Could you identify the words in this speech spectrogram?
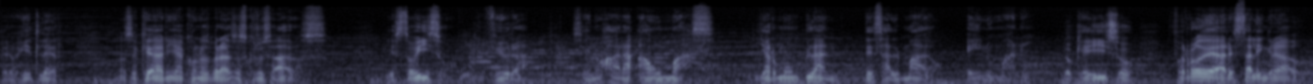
Pero Hitler no se quedaría con los brazos cruzados, y esto hizo que Führer se enojara aún más y armó un plan desalmado e inhumano. Lo que hizo fue rodear Stalingrado,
